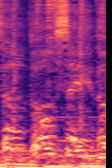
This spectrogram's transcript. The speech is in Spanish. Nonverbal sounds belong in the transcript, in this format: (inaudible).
comienza 12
